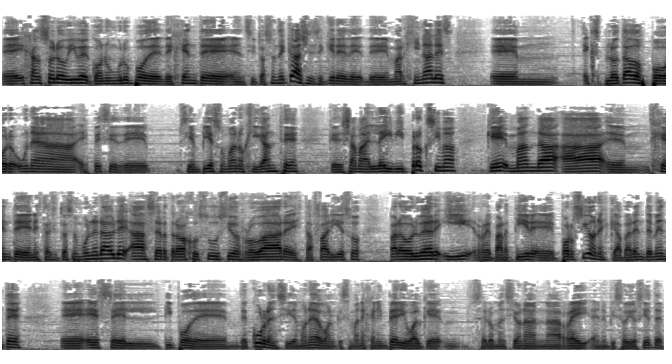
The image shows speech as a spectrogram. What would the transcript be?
Eh, Han Solo vive con un grupo de, de gente en situación de calle, si se quiere, de, de marginales, eh, explotados por una especie de cien pies humano gigante que se llama Lady Próxima, que manda a eh, gente en esta situación vulnerable a hacer trabajos sucios, robar, estafar y eso, para volver y repartir eh, porciones que aparentemente eh, es el tipo de, de currency, de moneda con el que se maneja el imperio, igual que mm, se lo mencionan a Rey en episodio 7.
